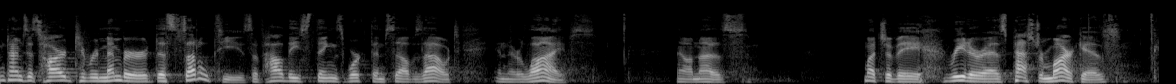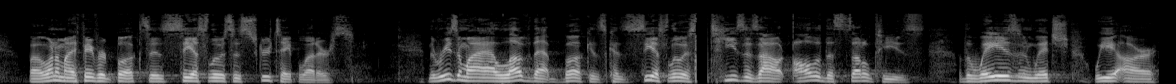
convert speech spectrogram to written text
sometimes it's hard to remember the subtleties of how these things work themselves out in their lives. Now, I'm not as much of a reader as Pastor Mark is, but one of my favorite books is C.S. Lewis's Screwtape Letters. The reason why I love that book is because C.S. Lewis teases out all of the subtleties of the ways in which we are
